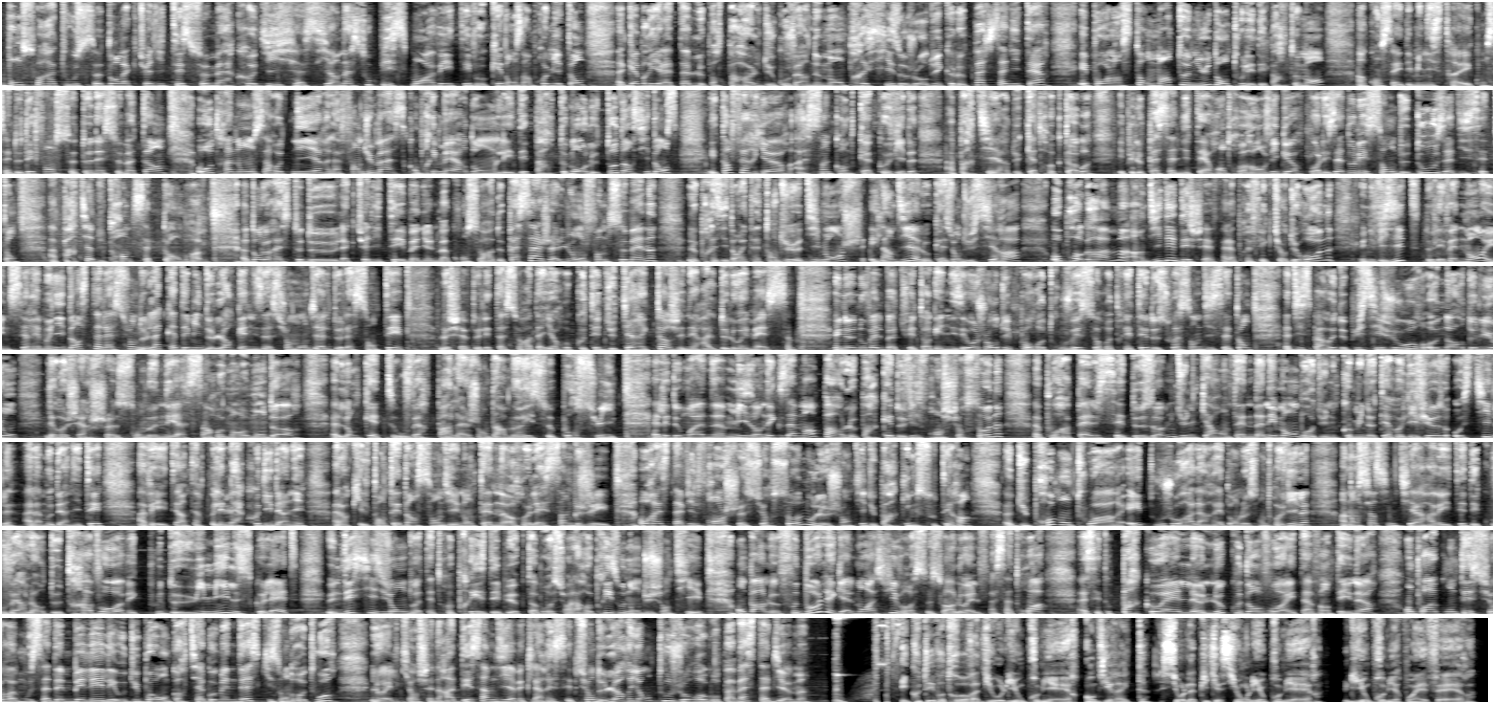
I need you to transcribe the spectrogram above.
Bonsoir à tous. Dans l'actualité ce mercredi, si un assouplissement avait été évoqué dans un premier temps, Gabriel Attal, le porte-parole du gouvernement, précise aujourd'hui que le pass sanitaire est pour l'instant maintenu dans tous les départements. Un conseil des ministres et conseil de défense se tenait ce matin. Autre annonce à retenir, la fin du masque en primaire dans les départements où le taux d'incidence est inférieur à 50 cas Covid à partir du 4 octobre. Et puis le pass sanitaire rentrera en vigueur pour les adolescents de 12 à 17 ans à partir du 30 septembre. Dans le reste de l'actualité, Emmanuel Macron sera de passage à Lyon en fin de semaine. Le président est attendu dimanche et lundi à l'occasion du CIRA. Au programme, un dîner des chefs à la préfecture du Rhône, une visite de l'événement et une cérémonie d'installation de l'Académie de l'Organisation mondiale de la santé. Le chef de l'État sera d'ailleurs aux côtés du directeur général de l'OMS. Une nouvelle battue est organisée aujourd'hui pour retrouver ce retraité de 77 ans disparu depuis six jours au nord de Lyon. Les recherches sont menées à Saint-Romain au Mont d'Or. L'enquête ouverte par la gendarmerie se poursuit. Les deux moines mis en examen par le parquet de Villefranche-sur-Saône. Pour rappel, ces deux hommes d'une quarantaine d'années, membres d'une communauté religieuse hostile à la modernité, avaient été interpellés mercredi dernier alors qu'ils tentaient d'incendier une antenne relais 5G. On reste à Villefranche-sur-Saône où le chantier du parking souterrain du promontoire est toujours à l'arrêt dans le centre-ville. Un ancien cimetière avait été découvert lors de travaux avec plus de 8000 squelettes. Une décision doit être prise début octobre sur la reprise ou non du chantier. On parle football également à suivre ce soir l'OL face à 3. C'est au Parc OL. Le coup d'envoi est à 21h. On pourra compter sur Moussa Dembélé, Léo Dubois ou encore Thiago Mendes qui sont de retour. L'OL qui enchaînera dès samedi avec la réception de Lorient toujours au Groupama Stadium. Écoutez votre radio Lyon Première en direct sur l'application Lyon Première, lyonpremière.fr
